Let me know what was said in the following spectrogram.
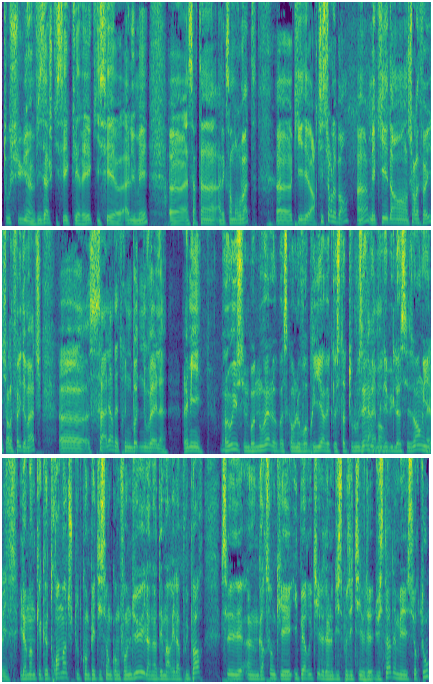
tous eu un visage qui s'est éclairé, qui s'est euh, allumé, euh, un certain Alexandre Roumat, euh, qui est alors qui est sur le banc, hein, mais qui est dans sur la feuille, sur la feuille de match. Euh, ça a l'air d'être une bonne nouvelle. Rémi, Bah oui, c'est une bonne nouvelle parce qu'on le voit briller avec le Stade Toulousain Carrément. depuis le début de la saison. Il, oui. il a manqué que trois matchs, toutes compétitions confondues. Il en a démarré la plupart. C'est un garçon qui est hyper utile dans le dispositif de- du stade, mais surtout,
